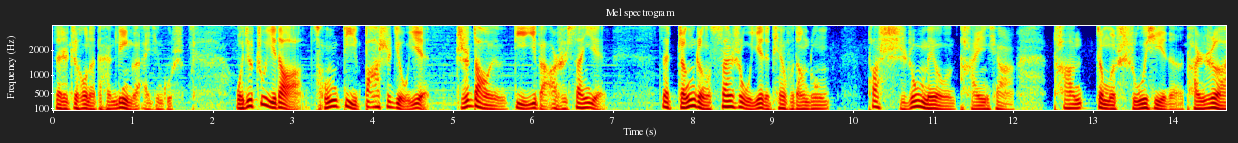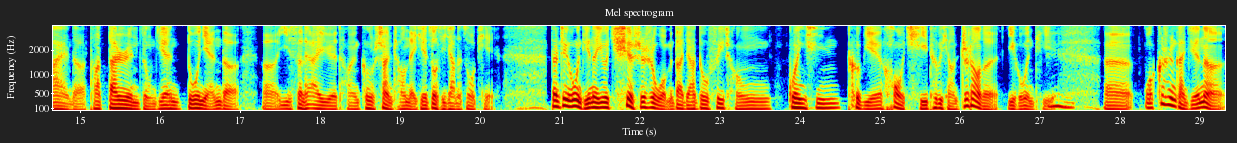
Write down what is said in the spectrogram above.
在这之后呢，谈另一个爱情故事，我就注意到啊，从第八十九页直到第一百二十三页，在整整三十五页的篇幅当中，他始终没有谈一下他这么熟悉的、他热爱的、他担任总监多年的呃以色列爱乐团更擅长哪些作曲家的作品。但这个问题呢，又确实是我们大家都非常关心、特别好奇、特别想知道的一个问题。呃，我个人感觉呢，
